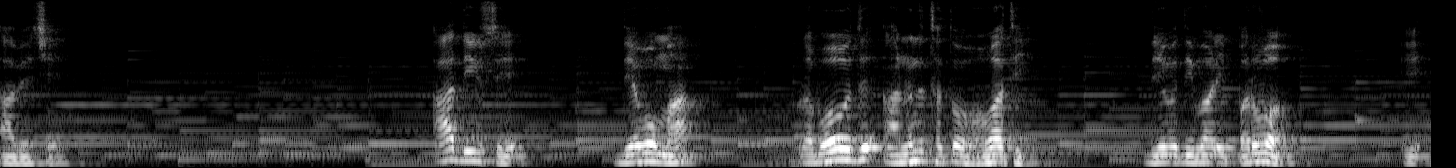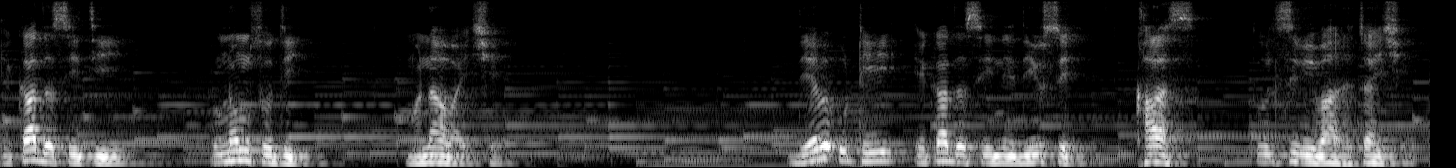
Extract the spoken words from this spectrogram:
આવે છે. આ દિવસે દેવોમાં પ્રબોધ આનંદ થતો હોવાથી દેવ દિવાળી પર્વ એ એકાદશીથી પૂનમ સુધી મનાવાય છે. દેવ ઉઠી એકાદશીને દિવસે ખાસ તુલસી વિવાહ રચાય છે.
